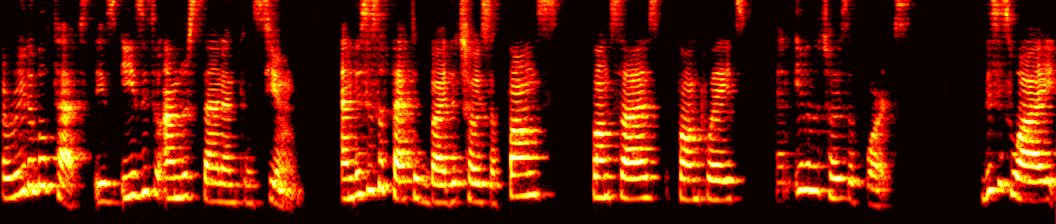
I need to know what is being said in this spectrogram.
A readable text is easy to understand and consume, and this is affected by the choice of fonts, font size, font weight, and even the choice of words. This is why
